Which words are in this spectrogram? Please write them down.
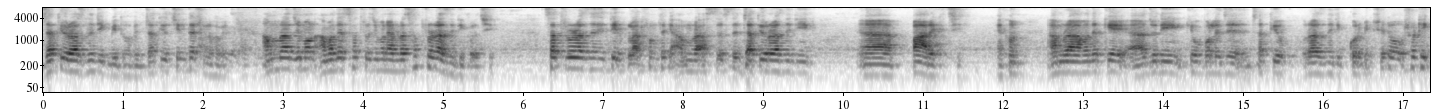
জাতীয় রাজনৈতিকবিদ হবে জাতীয় চিন্তাশীল হবে। আমরা যেমন আমাদের ছাত্র জীবনে আমরা ছাত্র রাজনীতি করেছি। ছাত্র রাজনীতির প্ল্যাটফর্ম থেকে আমরা আস্তে আস্তে জাতীয় রাজনীতির আহ, পা রেখেছি। এখন আমরা আমাদেরকে যদি কেউ বলে যে জাতীয় রাজনীতি করবে সেটাও সঠিক।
